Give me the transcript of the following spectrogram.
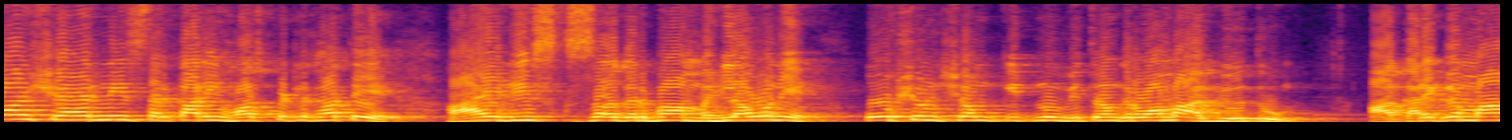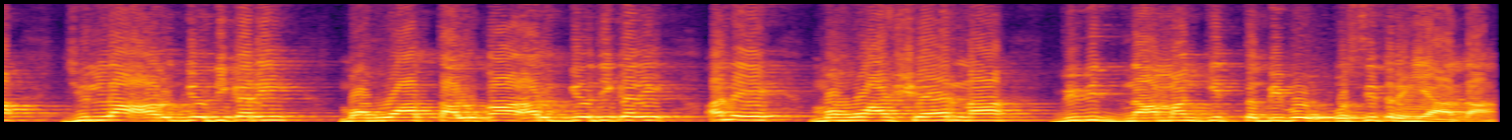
મહુવા શહેરની સરકારી હોસ્પિટલ ખાતે હાઈ રિસ્ક સગર્ભા મહિલાઓને પોષણક્ષમ કીટનું વિતરણ કરવામાં આવ્યું હતું. આ કાર્યક્રમમાં જિલ્લા આરોગ્ય અધિકારી, મહુવા તાલુકા આરોગ્ય અધિકારી અને મહુવા શહેરના વિવિધ નામાંકિત તબીબો ઉપસ્થિત રહ્યા હતા.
